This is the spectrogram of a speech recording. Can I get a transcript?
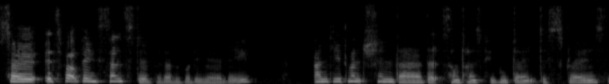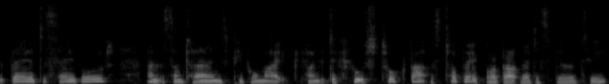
So it's about being sensitive with everybody, really. And you've mentioned there that sometimes people don't disclose that they are disabled, and that sometimes people might find it difficult to talk about this topic or about their disability.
